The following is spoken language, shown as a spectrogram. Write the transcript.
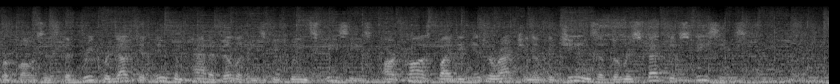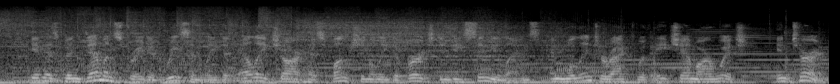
proposes that reproductive incompatibilities between species are caused by the interaction of the genes of the respective species. It has been demonstrated recently that LHR has functionally diverged in D. simulans and will interact with HMR which, in turn,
